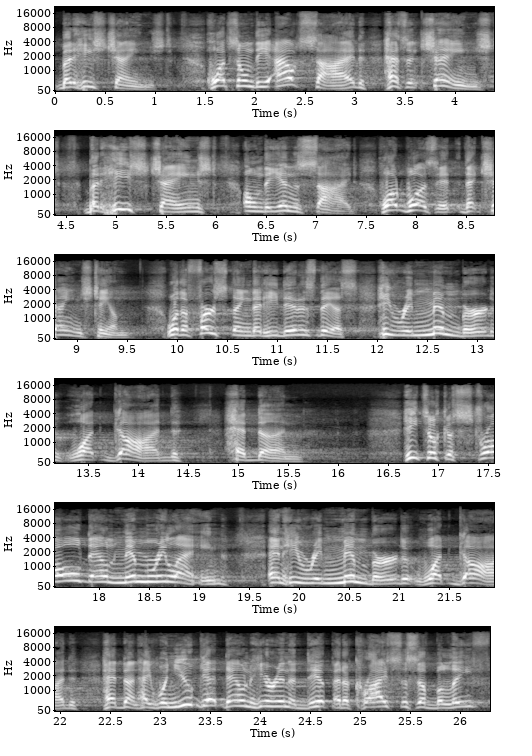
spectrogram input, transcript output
but he's changed. What's on the outside hasn't changed, but he's changed on the inside. What was it that changed him? Well, the first thing that he did is this he remembered what God had done. He took a stroll down memory lane and he remembered what God had done. Hey, when you get down here in a dip at a crisis of belief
